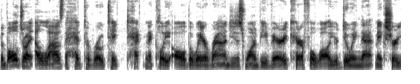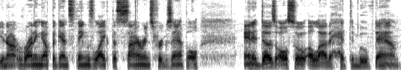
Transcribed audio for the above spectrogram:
The ball joint allows the head to rotate technically all the way around. You just want to be very careful while you're doing that. Make sure you're not running up against things like the sirens, for example. And it does also allow the head to move down.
